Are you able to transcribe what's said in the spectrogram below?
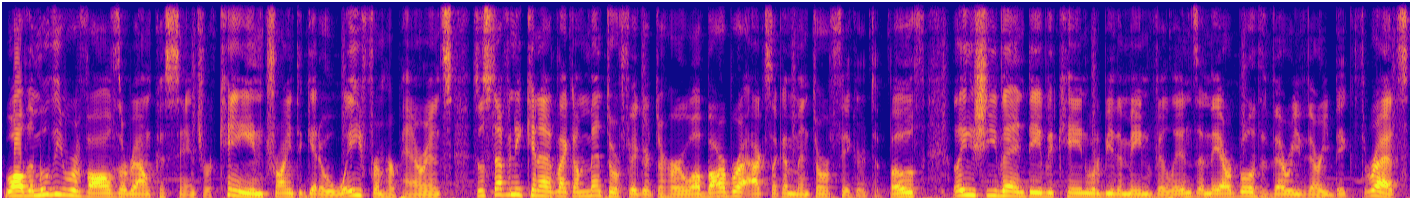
while the movie revolves around Cassandra Cain trying to get away from her parents, so Stephanie can act like a mentor figure to her, while Barbara acts like a mentor figure to both. Lady Shiva and David Cain would be the main villains, and they are both very, very big threats,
